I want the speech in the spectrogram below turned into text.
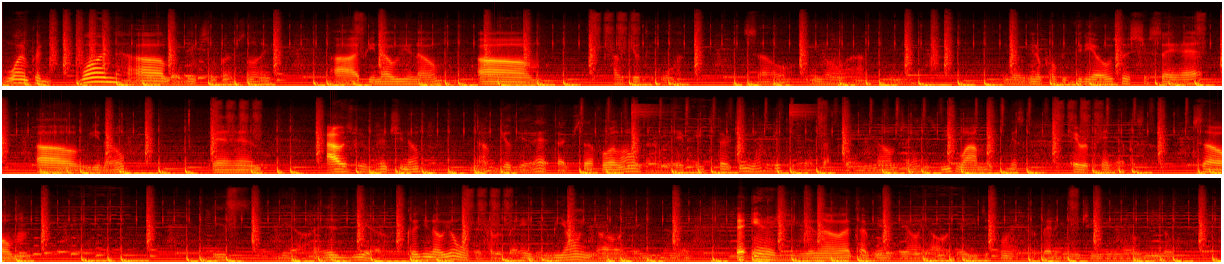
one one um, addiction personally. Uh, if you know, you know. Um, Guilty one. So, you know, you know, you know, inappropriate videos, let's just say that. Um, you know, and I was much, you know, I was guilty of that type of stuff for a long time. At age 13, I was guilty of that type of thing, you know what I'm saying? It's the reason why I miss a repent episode. So, because, you know, you don't want that type of behavior Be on you all day. You know, that, that energy, you know, that type of energy on you all day. You just want a better energy, you know. You know,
